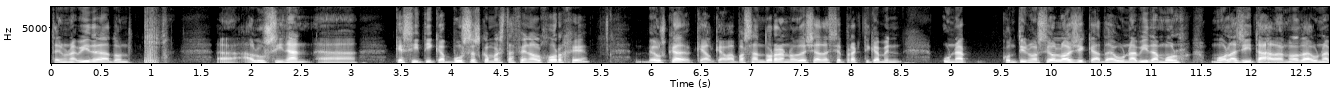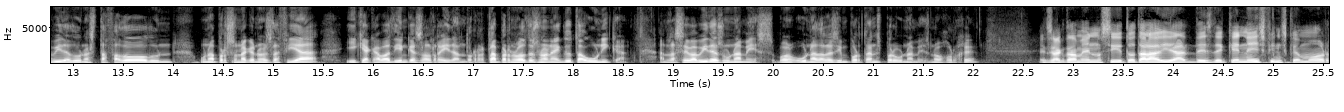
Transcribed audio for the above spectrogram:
tenia una vida doncs, pff, uh, al·lucinant. Uh, que si t'hi capbusses com està fent el Jorge, veus que, que el que va passar a Andorra no deixa de ser pràcticament una continuació lògica d'una vida molt, molt agitada, no? d'una vida d'un estafador, d'una un, persona que no és de fiar i que acaba dient que és el rei d'Andorra. Clar, per nosaltres és una anècdota única. En la seva vida és una més. Bueno, una de les importants, però una més, no, Jorge? Exactament, o sigui, tota la vida, des de que neix fins que mor,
